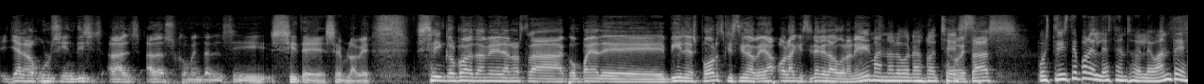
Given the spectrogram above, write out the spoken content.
hi ha alguns indicis, ara els, ara els si, si te sembla bé. S'incorpora també la nostra companya de Bean Sports, Cristina Bea. Hola, Cristina, ¿qué tal? Buena nit. Manolo, buenas noches. ¿Cómo estás? Pues triste por el descenso del Levante,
